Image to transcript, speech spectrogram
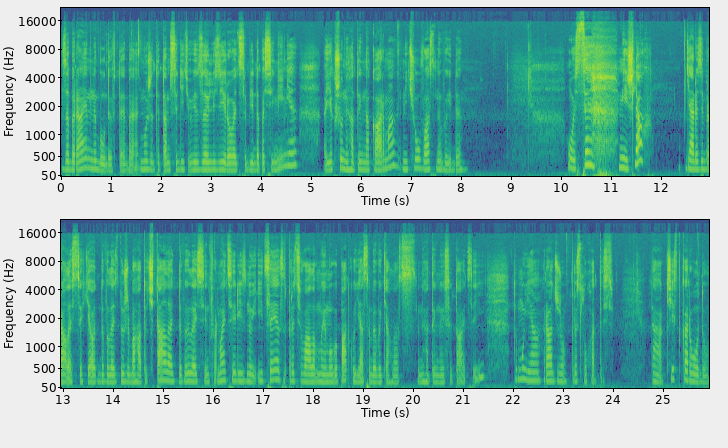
Забираємо, не буде в тебе. Можете там сидіти, візуалізувати собі до посініння, якщо негативна карма, нічого у вас не вийде. Ось це мій шлях. Я розібралась цих, я от дивилась дуже багато читала, дивилась інформації різної, і це спрацювало в моєму випадку. Я себе витягла з негативної ситуації. Тому я раджу прислухатись. Так, чистка роду.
